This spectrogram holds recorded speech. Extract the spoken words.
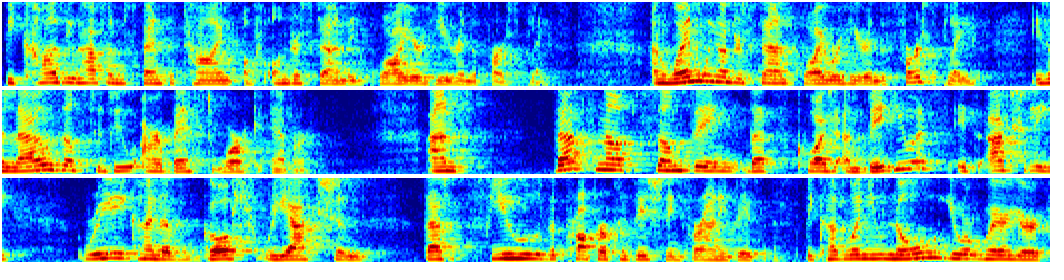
because you haven't spent the time of understanding why you're here in the first place. And when we understand why we're here in the first place, it allows us to do our best work ever. And that's not something that's quite ambiguous. It's actually really kind of gut reaction that fuels a proper positioning for any business. Because when you know you're where your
